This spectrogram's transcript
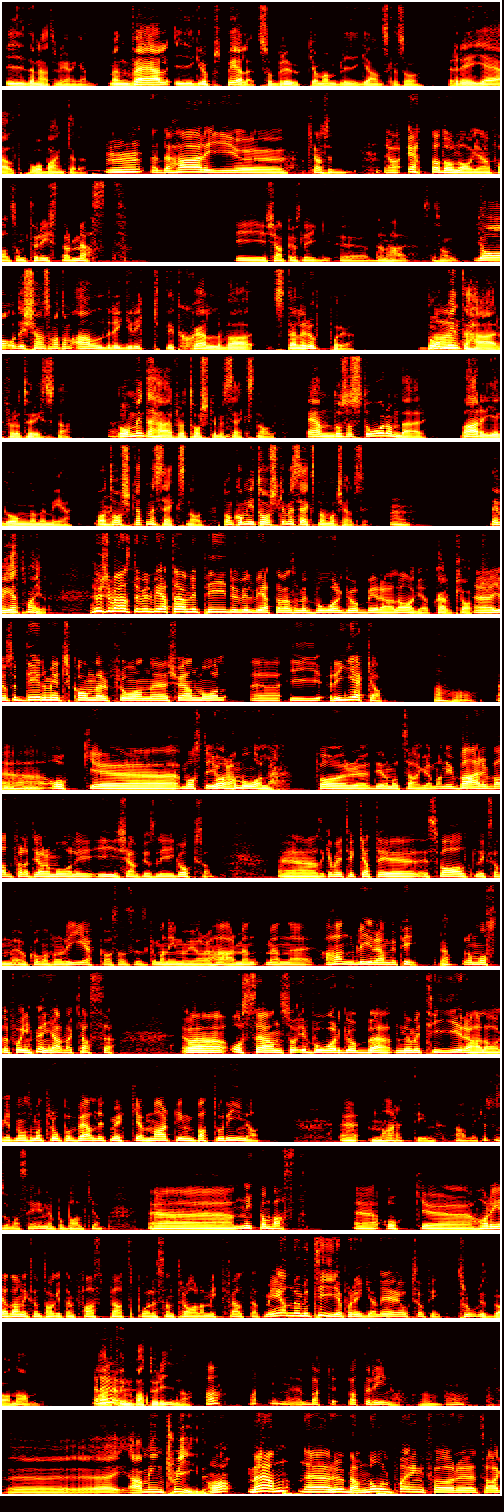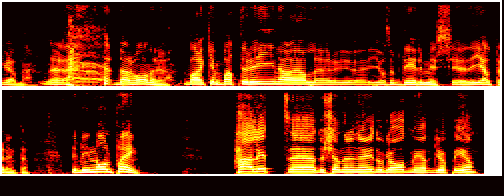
i den här turneringen. Men väl i gruppspelet så brukar man bli ganska så rejält påbankade. Mm, det här är ju kanske ja, ett av de lag i alla fall som turistar mest i Champions League eh, den här säsongen. Ja, och det känns som att de aldrig riktigt själva ställer upp på det. De Nej. är inte här för att turista. De är inte här för att torska med 6-0. Ändå så står de där varje gång de är med och har Mm. torskat med 6-0. De kommer ju torska med 6-0 mot Chelsea. Mm. Det vet man ju, Hur som helst, du vill veta MVP, du vill veta vem som är vår gubbe i det här laget. självklart. Eh, Josip Dirmic kommer från eh, 21 mål eh, i Rijeka eh, och eh, måste göra mål för Dinamo Zagreb. Man är värvad för att göra mål i, i Champions League också. Eh, så kan man ju tycka att det är svalt liksom, att komma från Rijeka och sen så ska man in och göra det här. Men, men eh, han blir MVP. Ja. För de måste få in en jävla kasse. Eh, och sen så är vår gubbe, nummer 10 i det här laget, någon som man tror på väldigt mycket, Martin Baturina. Eh, Martin, ja men det kanske är så man säger nere på Balkan. Eh, 19 bast. Eh, och eh, har redan liksom tagit en fast plats på det centrala mittfältet med nummer 10 på ryggen. Det är också fint. Otroligt bra namn. Eller hur? Martin Baturina. Ja, Martin eh, Bat- Baturina. Eh, I'm intrigued. Ja, men eh, Ruben, noll poäng för eh, Zagreb. Eh, där har ni det. Varken Baturina eller Josip Dirmic, det hjälper inte. Det blir noll poäng. Härligt, du känner dig nöjd och glad med Grupp E?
